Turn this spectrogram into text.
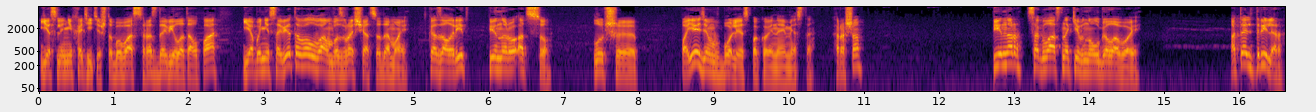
«Если не хотите, чтобы вас раздавила толпа, я бы не советовал вам возвращаться домой», сказал Рид Пиннеру отцу. «Лучше поедем в более спокойное место, хорошо?» Пиннер согласно кивнул головой. «Отель Триллер»,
